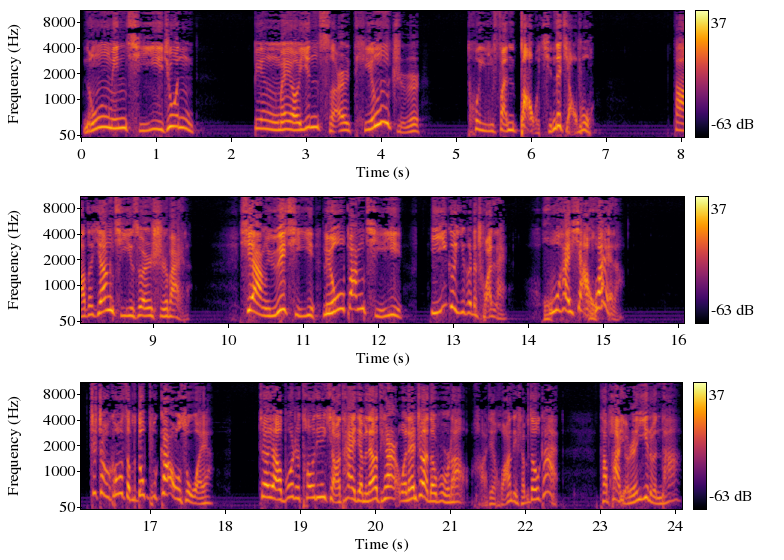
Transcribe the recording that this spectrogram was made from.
农民起义军并没有因此而停止推翻暴秦的脚步。打子祥起义虽然失败了，项羽起义、刘邦起义一个一个的传来，胡亥吓坏了。这赵高怎么都不告诉我呀？这要不是偷听小太监们聊天，我连这都不知道。好，这皇帝什么都干，他怕有人议论他。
